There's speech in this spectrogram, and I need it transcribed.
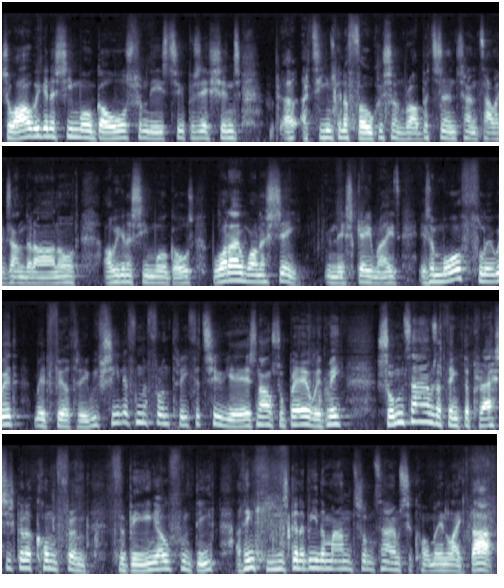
So are we going to see more goals from these two positions? A, a team's going to focus on Robertson and Trent Alexander-Arnold. Are we going to see more goals? But what I want to see in this game, right, is a more fluid midfield three. We've seen it from the front three for two years now, so bear with me. Sometimes I think the press is going to come from Fabinho from deep. I think he's going to be the man sometimes to come in like that,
